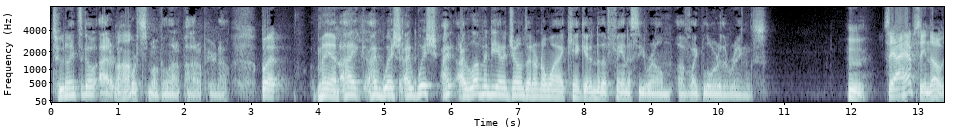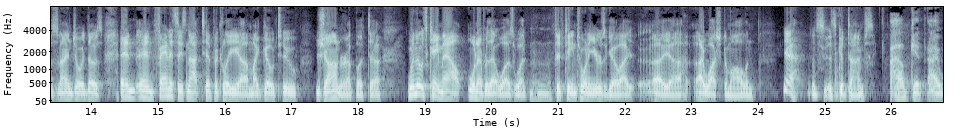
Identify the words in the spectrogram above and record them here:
two nights ago. I don't know. Uh-huh. We're smoking a lot of pot up here now, but man, I I wish I wish I, I love Indiana Jones. I don't know why I can't get into the fantasy realm of like Lord of the Rings. See, I have seen those and I enjoyed those. And and fantasy's not typically uh, my go-to genre, but uh, when those came out, whenever that was, what Mm-hmm. 15, 20 years ago, I I uh, I watched them all, and yeah, it's it's good times. I'll get I.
